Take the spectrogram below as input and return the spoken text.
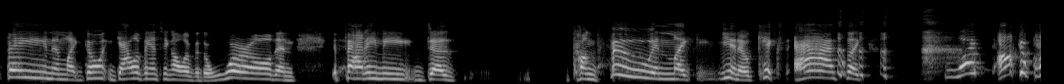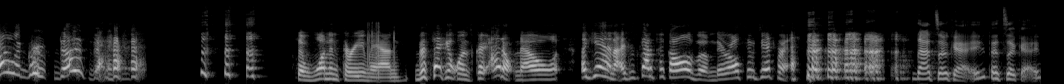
Spain and like going gallivanting all over the world and Fat Amy does kung fu and like you know kicks ass like what acapella group does that? So one and three man. The second one's great. I don't know. Again I just got to pick all of them they're all so different. That's okay. That's okay.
